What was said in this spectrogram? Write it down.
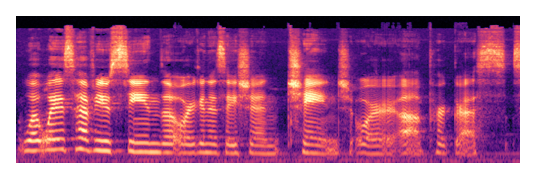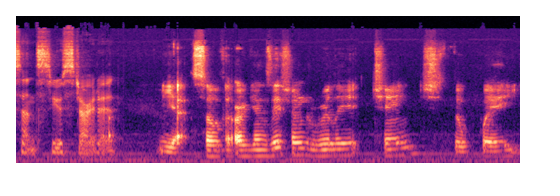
What ways have you seen the organization change or uh, progress since you started yeah, so the organization really changed the way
